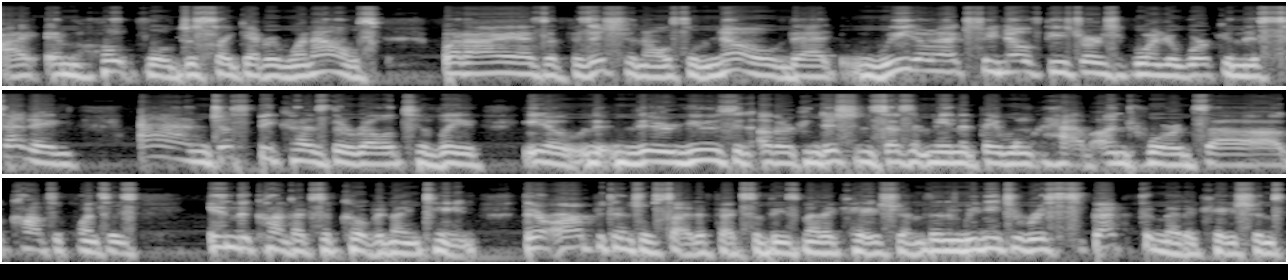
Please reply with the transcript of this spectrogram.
I am hopeful just like everyone else. But I, as a physician, also know that we don't actually know if these drugs are going to work in this setting. And just because they're relatively, you know, they're used in other conditions doesn't mean that they won't have untoward uh, consequences in the context of COVID-19. There are potential side effects of these medications, and we need to respect the medications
